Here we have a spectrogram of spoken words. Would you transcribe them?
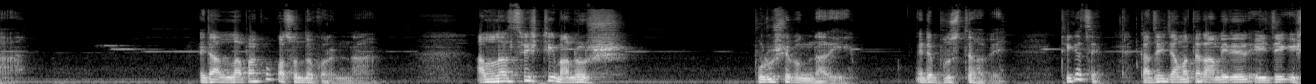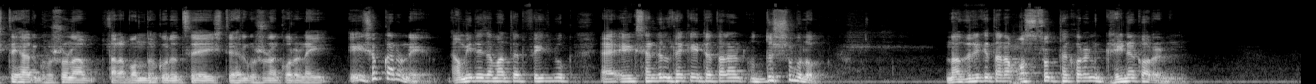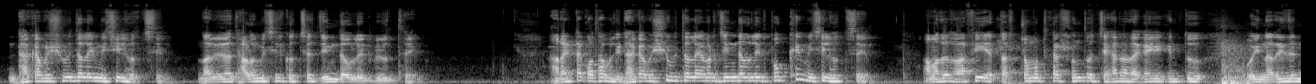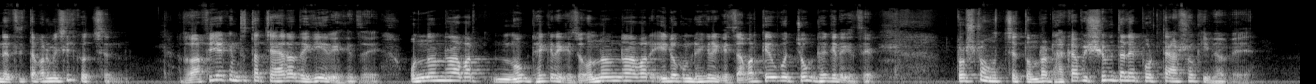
এটা আল্লাহ পাকও পছন্দ করেন না। আল্লাহর সৃষ্টি মানুষ। পুরুষ এবং নারী। এটা বুঝতে হবে, ঠিক আছে? কাজেই জামাতের আমিরের এই যে ইশতেহার ঘোষণা তারা বন্ধ করেছে, ইশতেহার ঘোষণা করে নাই, এইসব কারণে আমিরে জামাতের ফেসবুক এক্স স্যান্ডেল থেকে এটা তারা উদ্দেশ্যমূলক। নারীদেরকে তারা অশ্রদ্ধা করেন, ঘৃণা করেন। ঢাকা বিশ্ববিদ্যালয়ে মিছিল হচ্ছে, নারীরা ঝাড়ু মিছিল করছে জিন্দাউলির বিরুদ্ধে। আর একটা কথা বলি, ঢাকা বিশ্ববিদ্যালয়ে আবার জিন্দাউলির পক্ষে মিছিল হচ্ছে। আমাদের রাফিয়া তার চমৎকার সুন্দর চেহারা দেখাইয়ে কিন্তু ওই নারীদের নেতৃত্বে আবার মিছিল করছেন। রাফিয়া কিন্তু তার চেহারা দেখিয়ে রেখেছে। অন্যান্যরা আবার মুখ ঢেকে রেখেছে। অন্যান্যরা আবার এইরকম ঢেকে রেখেছে। আবার কেউ কেউ চোখ ঢেকে রেখেছে। প্রশ্ন হচ্ছে, তোমরা ঢাকা বিশ্ববিদ্যালয়ে পড়তে আসো কীভাবে?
